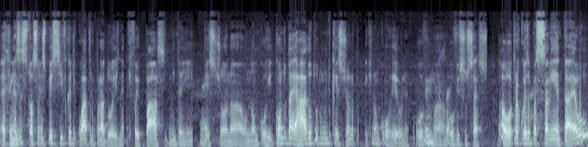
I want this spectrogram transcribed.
É que Sem- nessa situação específica de 4 para 2, né? Que foi passe, muita gente É. questiona o não corrido. Quando dá errado, todo mundo questiona por que não correu, né? Houve, uma, houve sucesso. A outra coisa para se salientar é o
